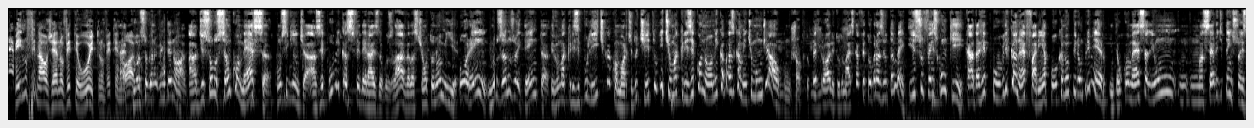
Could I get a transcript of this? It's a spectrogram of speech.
É bem no final, já é 98, É, 99. Kosovo é 99. A dissolução começa com o seguinte: as repúblicas federais da Yugoslávia elas tinham autonomia. Porém, nos anos 80, teve uma crise política com a morte do Tito e tinha uma crise econômica basicamente mundial, com o choque do petróleo e tudo mais que afetou o Brasil também. Isso fez com que cada república, né, farinha pouca, meu pirão primeiro. Então começa ali um- um- uma série de tensões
